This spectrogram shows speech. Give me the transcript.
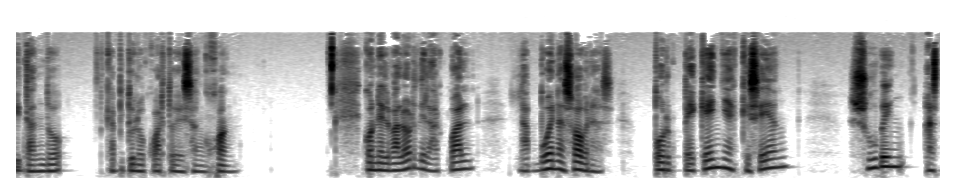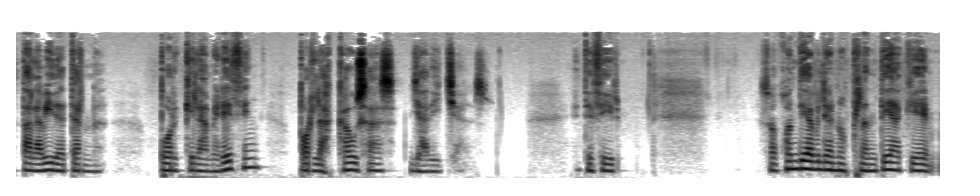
citando capítulo cuarto de San Juan, con el valor de la cual las buenas obras, por pequeñas que sean, suben hasta la vida eterna, porque la merecen por las causas ya dichas. Es decir, San Juan de Ávila nos plantea que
